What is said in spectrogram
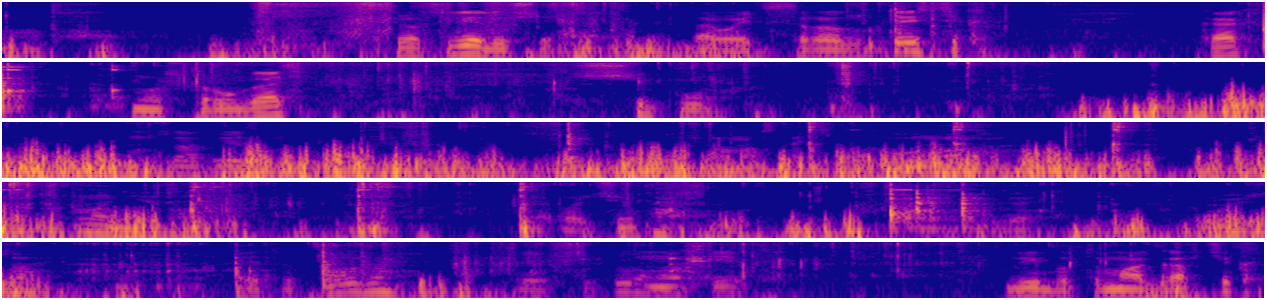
Вот. Что следующее? Давайте сразу тестик. Как настругать щепу. Ну, соответственно, что у нас таких колунов? Ну, нет. Короче, это. Это тоже. Для щепы у нас есть либо томагавчик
